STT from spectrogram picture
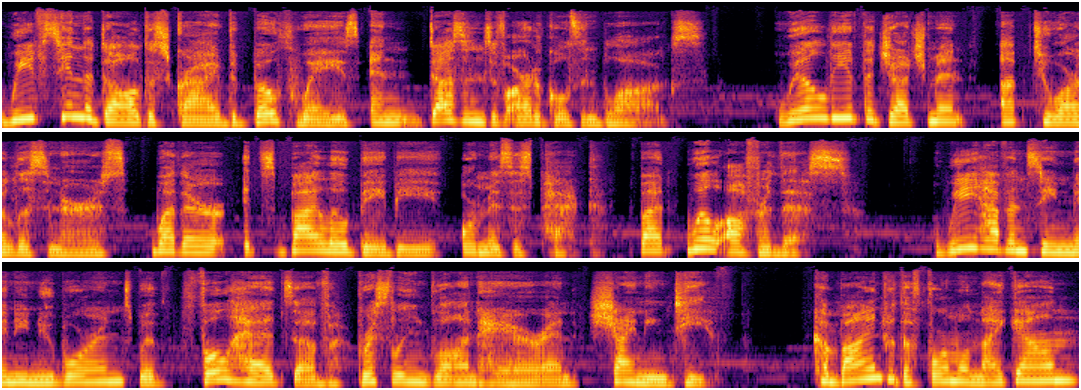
We've seen the doll described both ways in dozens of articles and blogs. We'll leave the judgment up to our listeners whether it's Bye-Lo Baby or Mrs. Peck, but we'll offer this. We haven't seen many newborns with full heads of bristling blonde hair and shining teeth. Combined with a formal nightgown,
